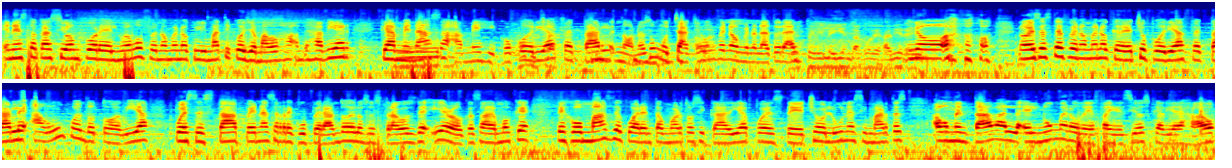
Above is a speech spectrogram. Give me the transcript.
en esta ocasión por el nuevo fenómeno climático llamado Javier, que amenaza a México. Podría afectarle, no, no es un muchacho, es un fenómeno natural. Estoy leyendo algo de Javier. No, no es este fenómeno que de hecho podría afectarle aún cuando todavía pues está apenas recuperando de los estragos de Earl, que sabemos que dejó más de 40 muertos y cada día, pues de hecho lunes y martes aumentaba el número de fallecidos que había dejado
